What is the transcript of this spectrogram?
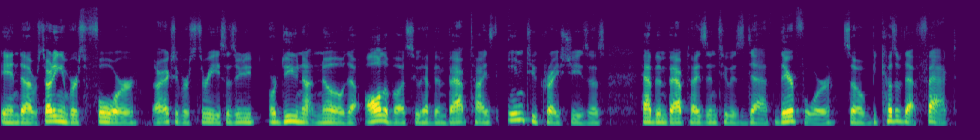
And uh, starting in verse 4, or actually verse 3, it says, "Or you- Or do you not know that all of us who have been baptized into Christ Jesus have been baptized into his death. Therefore, so because of that fact,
